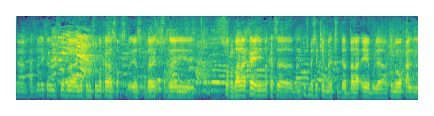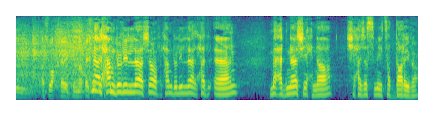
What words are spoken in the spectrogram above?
نعم حسب اللي كنشوف انكم نتوما كسوق سوق سوق يعني سوق البركة يعني ما كت ما عندكمش مشاكل مع تشديد الضرائب ولا كما وقع الأسواق الاخرين كما قيس حنا الحمد لله شوف الحمد لله لحد الآن ما عندناش حنا شي حاجة سميتها الضريبة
